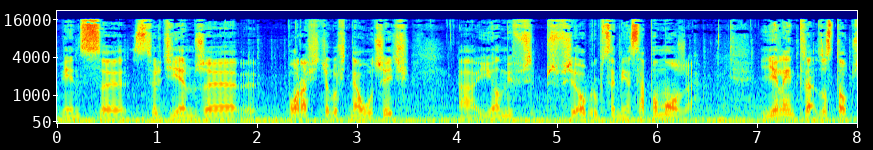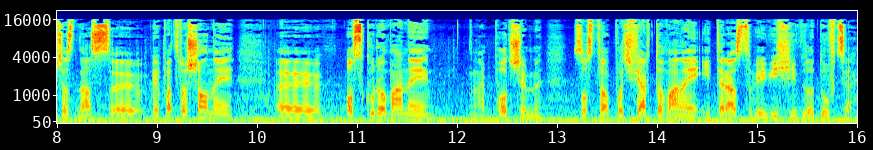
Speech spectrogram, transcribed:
więc e, stwierdziłem, że e, pora się czegoś nauczyć i on mi przy, przy obróbce mięsa pomoże. Jeleń został przez nas wypatroszony, oskurowany, po czym został poćwiartowany i teraz sobie wisi w lodówce.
